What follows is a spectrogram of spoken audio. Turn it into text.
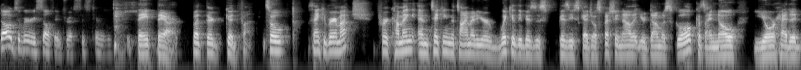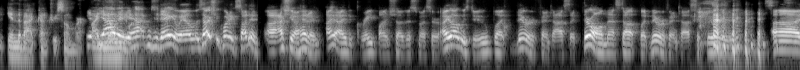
Dogs are very self-interest. It's terrible. They they are, but they're good fun. So thank you very much for coming and taking the time out of your wickedly busy busy schedule, especially now that you're done with school, because I know you're headed in the backcountry somewhere. Yeah, yeah that, it happened today. I was actually quite excited. Uh, actually, I had a I, I had a great bunch uh, this semester. I always do, but they were fantastic. They're all messed up, but they were fantastic. They were, uh,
